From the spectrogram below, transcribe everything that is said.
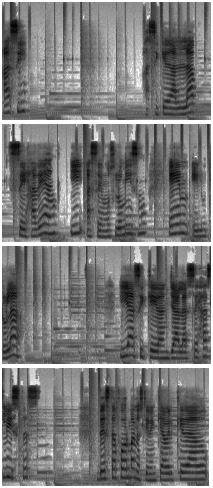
Así. Así queda la ceja de Ang y hacemos lo mismo en el otro lado. Y así quedan ya las cejas listas de esta forma nos tienen que haber quedado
